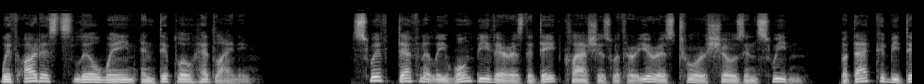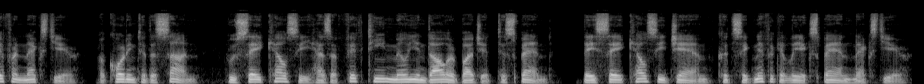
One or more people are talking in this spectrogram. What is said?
with artists Lil Wayne and Diplo headlining. Swift definitely won't be there as the date clashes with her Eras tour shows in Sweden, but that could be different next year, according to The Sun, who say Kelce has a $15 million budget to spend, they say Kelce Jam could significantly expand next year.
